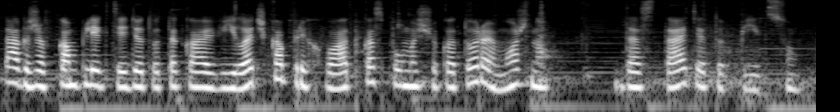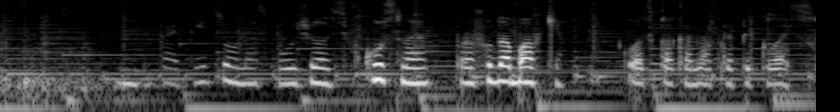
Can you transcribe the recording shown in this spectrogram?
Также в комплекте идет вот такая вилочка, прихватка, с помощью которой можно достать эту пиццу. Такая пицца у нас получилась вкусная. Прошу добавки. Вот как она пропеклась.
